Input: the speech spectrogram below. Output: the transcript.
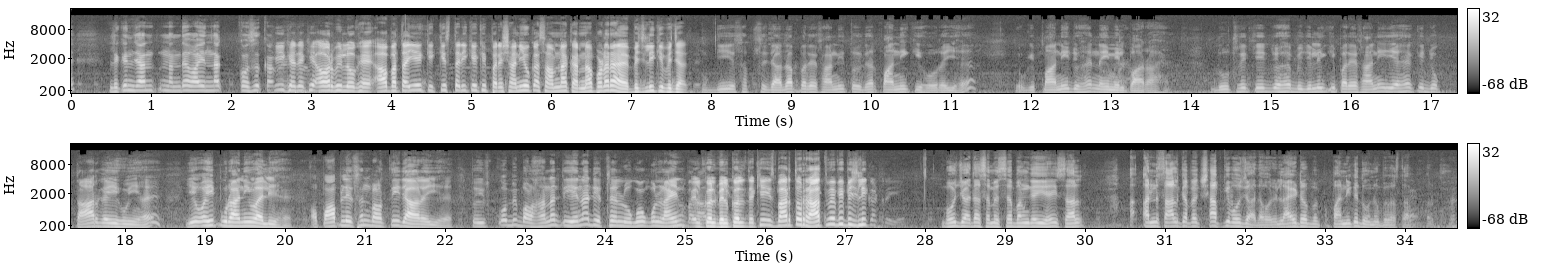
लेकिन जन नंदे भाई इतना कोशिश कर ठीक है देखिए और भी लोग हैं। आप बताइए कि किस तरीके की परेशानियों का सामना करना पड़ रहा है बिजली की वजह से? जी सबसे ज़्यादा परेशानी तो इधर पानी की हो रही है क्योंकि पानी जो है नहीं मिल पा रहा है। दूसरी चीज़ जो है बिजली की परेशानी ये है कि जो तार गई हुई हैं ये वही पुरानी वाली हैं। और पॉपुलेशन बढ़ती जा रही है। तो इसको भी बढ़ाना चाहिए ना जिससे लोगों को लाइन बिल्कुल बिल्कुल। देखिए इस बार तो रात में भी बिजली कट रही है। बहुत ज़्यादा समस्या बन गई है इस साल। अन्य साल की अपेक्षा आपकी बहुत ज़्यादा हो रही है। लाइट और पानी के दोनों व्यवस्था।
